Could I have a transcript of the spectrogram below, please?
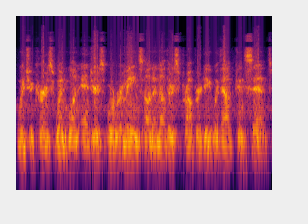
which occurs when one enters or remains on another's property without consent.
